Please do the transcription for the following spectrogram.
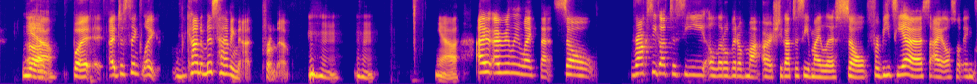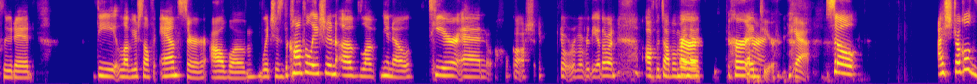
yeah. but i just think like we kind of miss having that from them Mm-hmm. Mm-hmm. Yeah, I, I really like that. So Roxy got to see a little bit of my, or she got to see my list. So for BTS, I also included the Love Yourself Answer album, which is the compilation of love, you know, Tear and oh gosh, I don't remember the other one off the top of my head. her her and tear Yeah. So I struggled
